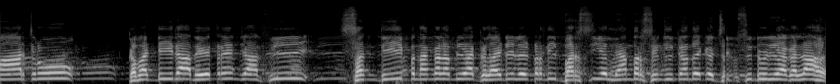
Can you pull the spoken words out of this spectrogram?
ਮਾਰਚ ਨੂੰ ਕਬੱਡੀ ਦਾ ਬਿਹਤਰੀਨ ਜਾਫੀ ਸੰਦੀਪ ਨੰਗਲ ਅੰਬੀਆ ਗਲੈਡੀਏਟਰ ਦੀ ਬਰਸੀ ਹੈ। ਲੈਂਬਰ ਸਿੰਘ ਜੀ ਕਹਿੰਦੇ ਕਿ ਜ- ਸਿੱਧੂ ਦੀਆਂ ਗੱਲਾਂ।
